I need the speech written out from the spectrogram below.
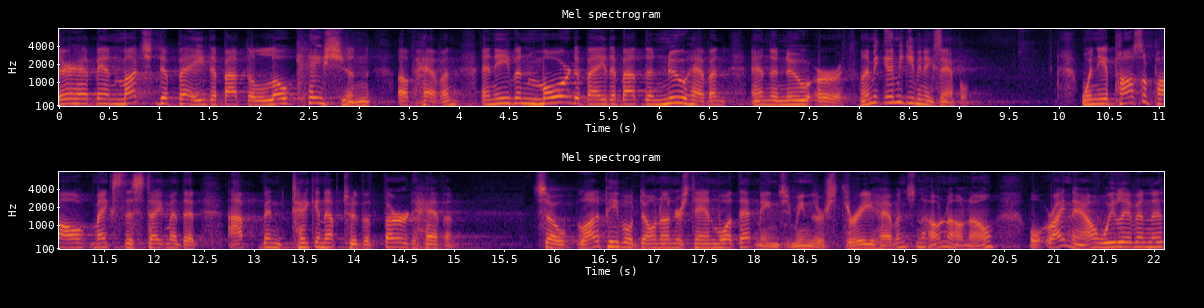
There have been much debate about the location of heaven and even more debate about the new heaven and the new earth. Let me, let me give you an example. When the Apostle Paul makes this statement that I've been taken up to the third heaven, so a lot of people don't understand what that means. You mean there's three heavens? No, no, no. Well, right now we live in the,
